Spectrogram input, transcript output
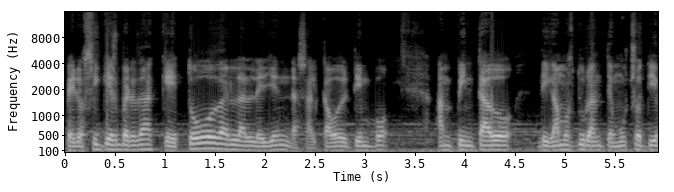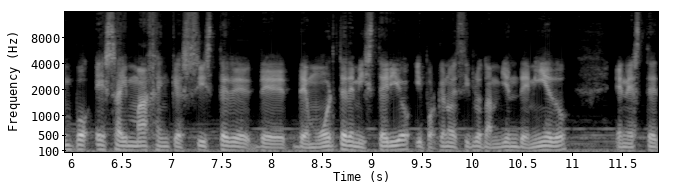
Pero sí que es verdad que todas las leyendas al cabo del tiempo han pintado, digamos, durante mucho tiempo esa imagen que existe de, muerte, de misterio y, por qué no decirlo, también de miedo en este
